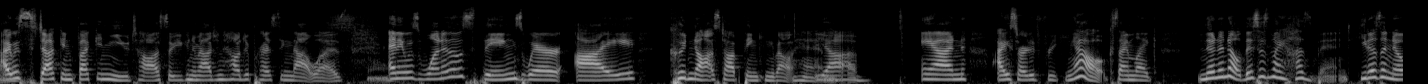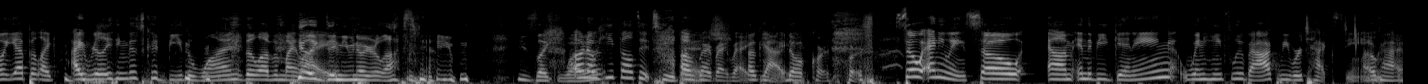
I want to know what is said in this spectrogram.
I was stuck in fucking Utah, so you can imagine how depressing that was. And it was one of those things where I could not stop thinking about him. Yeah. And I started freaking out because I'm like, no, no, no, this is my husband. He doesn't know it yet, but like, I really think this could be the one, the love of my He life. like didn't you know your last name. He's like, what? Oh no, he felt it too. Oh right, right, right. Okay. Yeah. No, of course, of course. So anyway, so um, in the beginning, when he flew back, we were texting. Okay.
